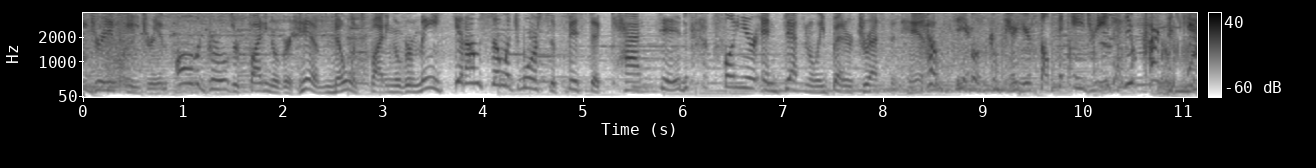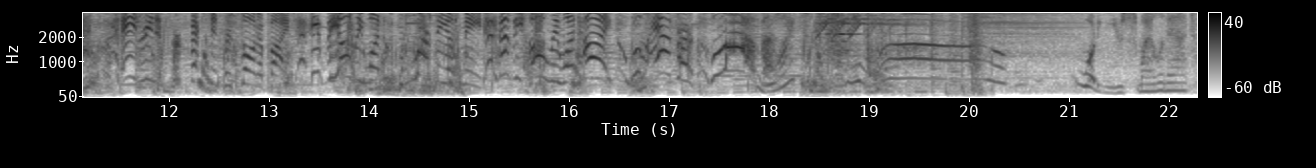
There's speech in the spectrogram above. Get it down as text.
Adrien, Adrien. All the girls are fighting over him. No one's fighting over me. Yet I'm so much more sophisticated, funnier, and definitely better dressed than him. How dare you compare yourself to Adrien, you cursed cat! Adrien is perfection personified! He's the only one who's worthy of me, and the only one I will ever love! What? What are you smiling at?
